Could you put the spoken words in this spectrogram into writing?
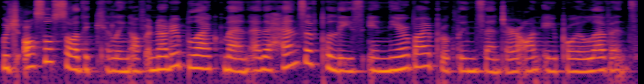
which also saw the killing of another black man at the hands of police in nearby Brooklyn Center on April 11th.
